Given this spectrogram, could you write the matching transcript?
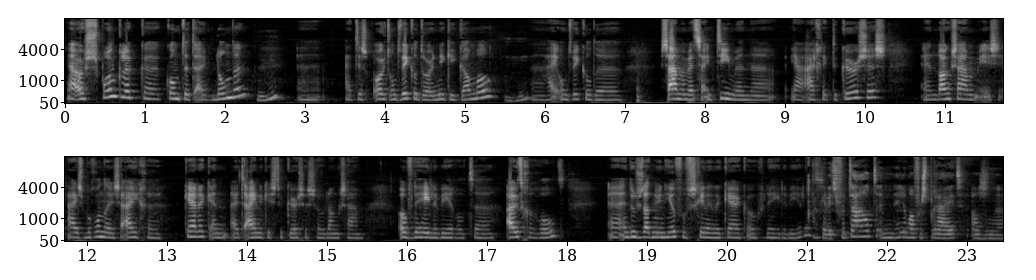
Ja, oorspronkelijk komt het uit Londen. Mm -hmm. het is ooit ontwikkeld door Nicky Campbell. Mm -hmm. hij ontwikkelde samen met zijn team een, ja, eigenlijk de cursus. En langzaam is hij is begonnen in zijn eigen kerk. En uiteindelijk is de cursus zo langzaam over de hele wereld uitgerold. Uh, en doen ze dat nu in heel veel verschillende kerken over de hele wereld. Oké, okay, dit is vertaald en helemaal verspreid als een, uh,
